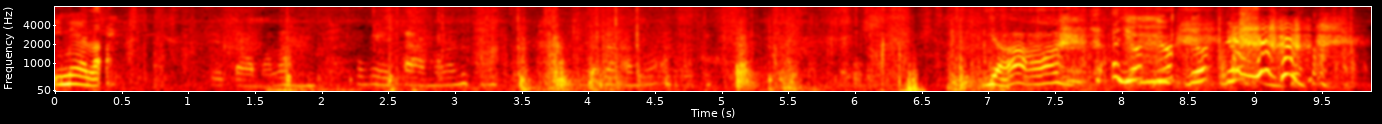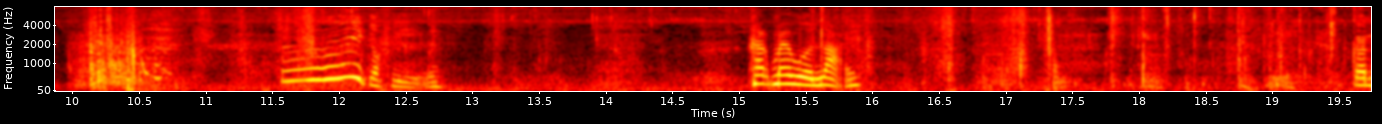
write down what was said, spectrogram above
ดอีแม่ละตามมาแล้วโอเคตามมาแล้วทุกคนตามมาอย่าหยุดหยุดหยุดหยุดเฮ้ยกาแฟเลยหักแม่เวิร์นหลายก่อน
